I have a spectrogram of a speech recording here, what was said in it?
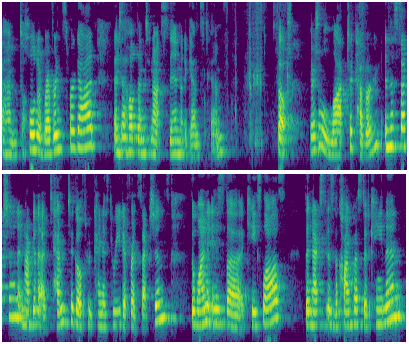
um, to hold a reverence for God and to help them to not sin against Him. So, there's a lot to cover in this section, and I'm going to attempt to go through kind of three different sections. The one is the case laws, the next is the conquest of Canaan,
